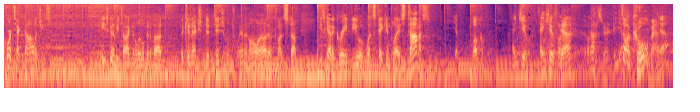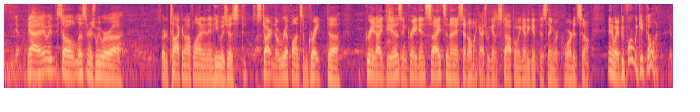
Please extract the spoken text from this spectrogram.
Core Technologies. And he's going to be talking a little bit about the connection to digital twin and all the other fun stuff. He's got a great view of what's taking place. Thomas. Yep. Welcome. Thank you. Thank you for yeah? the opportunity. It's all cool, man. Yeah. Yep. Yeah. It, so, listeners, we were uh, sort of talking offline, and then he was just starting to riff on some great. Uh, great ideas and great insights, and then I said, "Oh my gosh, we got to stop and we got to get this thing recorded." So, anyway, before we get going, yep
